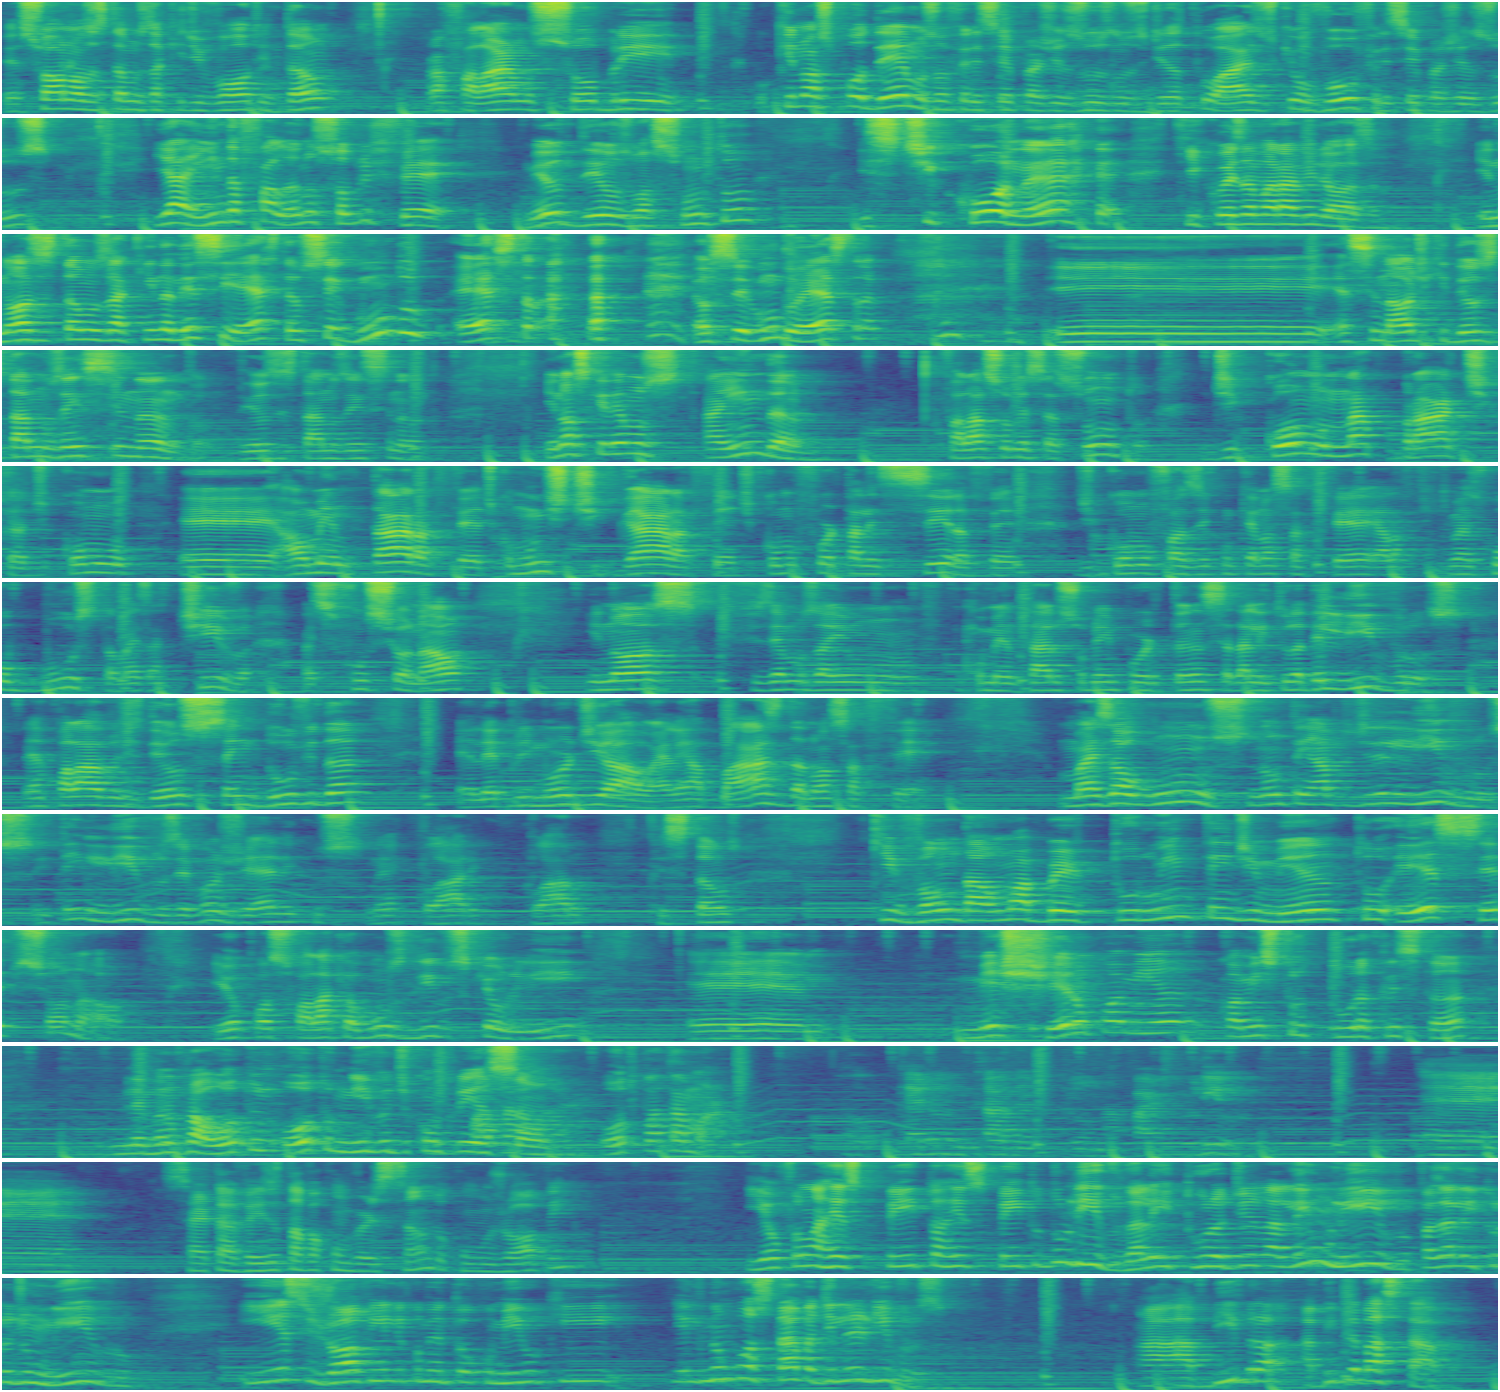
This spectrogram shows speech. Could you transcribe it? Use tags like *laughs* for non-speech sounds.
Pessoal, nós estamos aqui de volta então para falarmos sobre o que nós podemos oferecer para Jesus nos dias atuais, o que eu vou oferecer para Jesus e ainda falando sobre fé. Meu Deus, o assunto esticou, né? *laughs* que coisa maravilhosa. E nós estamos aqui ainda nesse extra, é o segundo extra, *laughs* é o segundo extra. E é sinal de que Deus está nos ensinando. Deus está nos ensinando. E nós queremos ainda falar sobre esse assunto de como na prática, de como é, aumentar a fé, de como instigar a fé, de como fortalecer a fé, de como fazer com que a nossa fé ela fique mais robusta, mais ativa, mais funcional. E nós fizemos aí um comentário sobre a importância da leitura de livros. Né? A palavra de Deus, sem dúvida, ela é primordial, ela é a base da nossa fé. Mas alguns não têm hábito de ler livros, e tem livros evangélicos, né? claro, claro, cristãos, que vão dar uma abertura, um entendimento excepcional. Eu posso falar que alguns livros que eu li é, mexeram com a, minha, com a minha estrutura cristã, me levando para outro, outro nível de compreensão, patamar. outro patamar. Eu quero entrar dentro, na parte do livro. É, certa vez eu estava conversando com um jovem e eu falando a respeito a respeito do livro, da leitura de ler um livro, fazer a leitura de um livro. E esse jovem ele comentou comigo que ele não gostava de ler livros. A, a Bíblia, a Bíblia bastava.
